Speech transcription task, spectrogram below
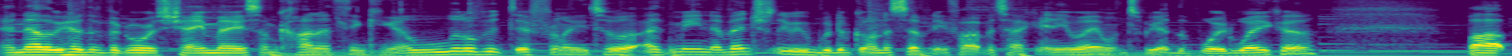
and now that we have the Viggora's Chainmace, I'm kind of thinking a little bit differently to it. I mean, eventually we would have gone to 75 attack anyway once we had the Void Waker, but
